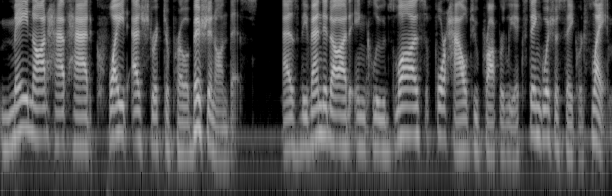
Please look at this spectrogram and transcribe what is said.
may not have had quite as strict a prohibition on this, as the Vendidad includes laws for how to properly extinguish a sacred flame.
